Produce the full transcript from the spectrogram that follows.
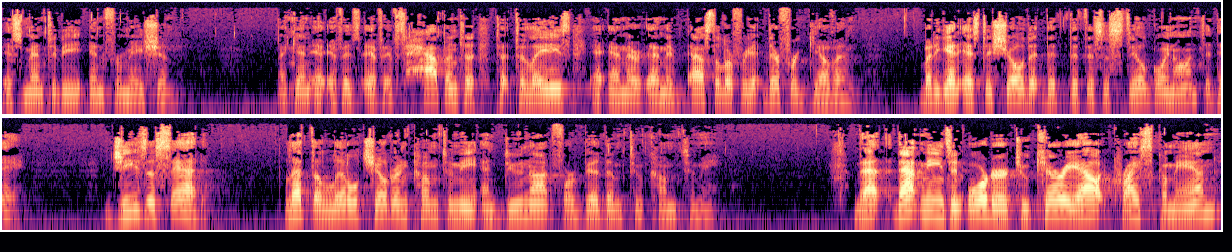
it's meant to be information. Again, if it's, if it's happened to, to, to ladies and, they're, and they've asked the Lord for they're forgiven. But again, it's to show that, that, that this is still going on today. Jesus said, Let the little children come to me, and do not forbid them to come to me. That, that means, in order to carry out Christ's command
